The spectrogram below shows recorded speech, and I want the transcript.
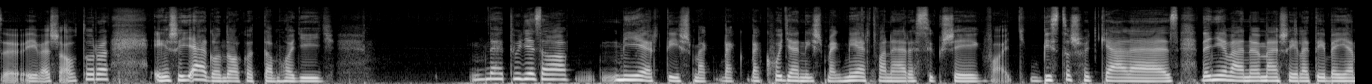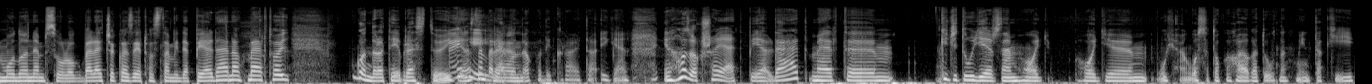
Igen. éves autóról, és így elgondolkodtam, hogy így de hát ugye ez a miért is, meg, meg, meg hogyan is, meg miért van erre szükség, vagy biztos, hogy kell ez, de nyilván más életében ilyen módon nem szólok bele, csak azért hoztam ide példának, mert hogy Gondolatébresztő, igen, igen. az ember elgondolkodik rajta, igen. Én hozok saját példát, mert kicsit úgy érzem, hogy hogy úgy hangoztatok a hallgatóknak, mint aki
